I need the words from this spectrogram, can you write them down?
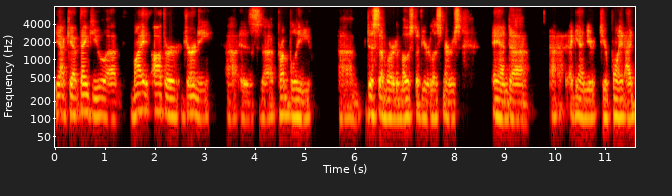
Yeah, Kent, thank you. Uh, my author journey uh, is uh, probably um, dissimilar to most of your listeners. And uh, uh, again, to your point, I,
